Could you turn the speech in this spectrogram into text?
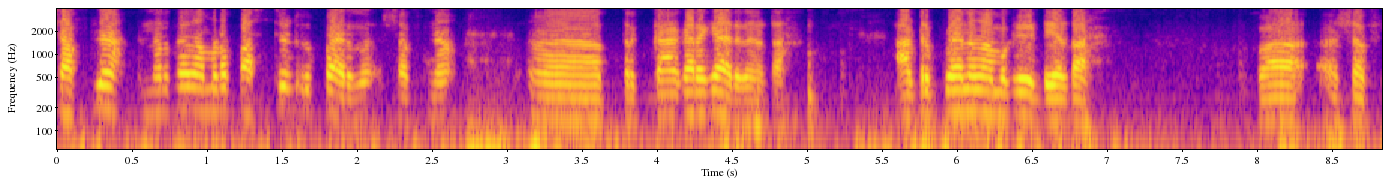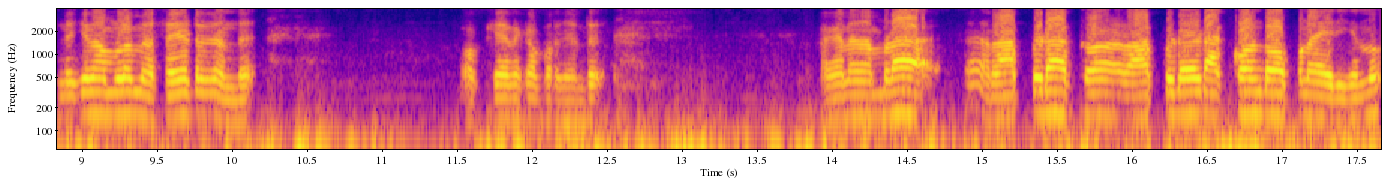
ഷഫ്ന ഇന്നത്തെ നമ്മുടെ ഫസ്റ്റ് ട്രിപ്പ് ആയിരുന്നു ഷഫ്ന. തൃക്കാക്കരക്കായിരുന്നു കേട്ടാ. ആ ട്രിപ്പ് തന്നെ നമുക്ക് കിട്ടിയാട്ടാ. അപ്പൊ ഷഫ്നക്ക് നമ്മൾ മെസ്സേജ് ഇട്ടിട്ടുണ്ട്. ഓക്കെ എന്നൊക്കെ പറഞ്ഞിട്ട്. അങ്ങനെ നമ്മുടെ റാപ്പിഡ് റാപ്പിഡോയുടെ അക്കൗണ്ട് ഓപ്പൺ ആയിരിക്കുന്നു.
